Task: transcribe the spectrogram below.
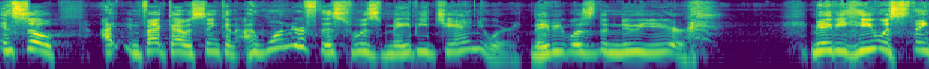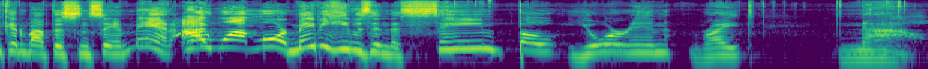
And so, I, in fact, I was thinking, I wonder if this was maybe January. Maybe it was the new year. maybe he was thinking about this and saying, Man, I want more. Maybe he was in the same boat you're in right now.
